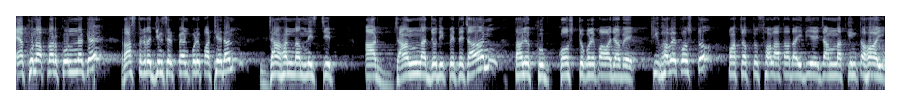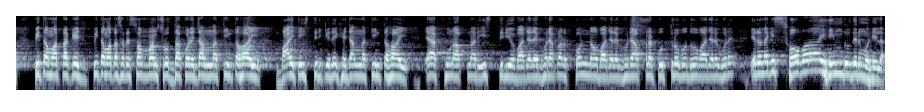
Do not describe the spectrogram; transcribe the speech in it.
এখন আপনার কন্যাকে রাস্তাঘাটে জিন্সের প্যান্ট পরে পাঠিয়ে দেন, জাহান্নাম নিশ্চিত। আর জান্নাত যদি পেতে চান, তাহলে খুব কষ্ট করে পাওয়া যাবে। কীভাবে কষ্ট? পাঁচক্ত সলাত আদায় দিয়ে জান্নাত কিনতে হয়। পিতামাতাকে, পিতামাতার সাথে সম্মান, শ্রদ্ধা করে জান্নাত কিনতে হয়। বাড়িতে স্ত্রীকে রেখে জান্নাত কিনতে হয়। এখন আপনার স্ত্রীও বাজারে ঘুরে, আপনার কন্যাও বাজারে ঘুরে, আপনার পুত্রবধূও বাজারে ঘুরে। এরা নাকি সবাই হিন্দুদের মহিলা।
